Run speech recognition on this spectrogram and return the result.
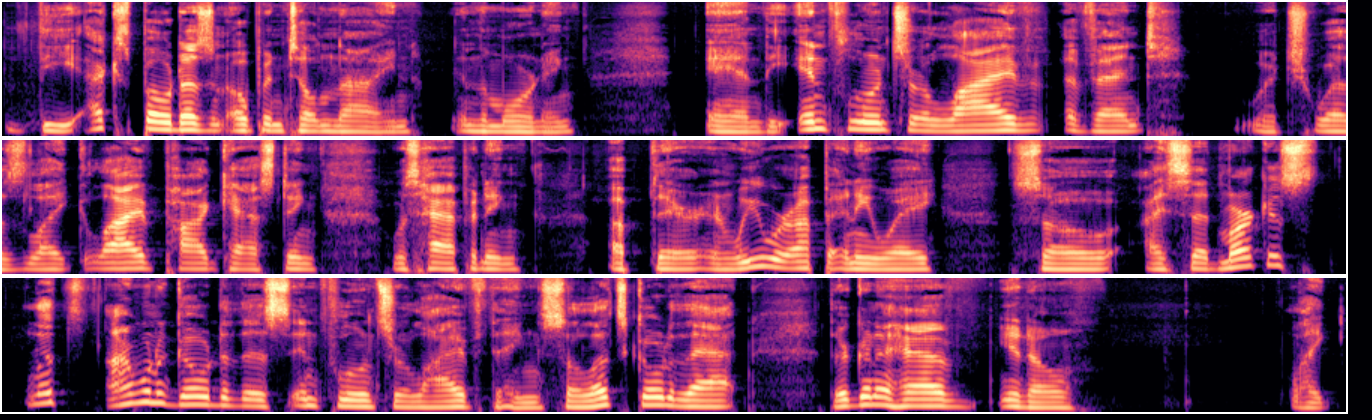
the expo doesn't open till 9 in the morning and the influencer live event which was like live podcasting was happening up there and we were up anyway. So I said, "Marcus, let's I want to go to this influencer live thing. So let's go to that. They're to have, you know, like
